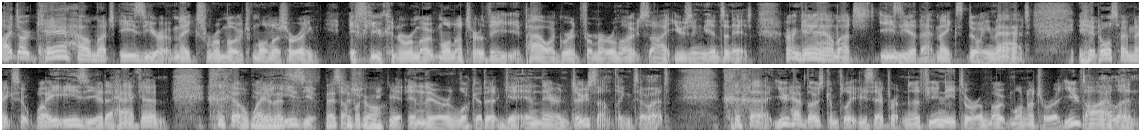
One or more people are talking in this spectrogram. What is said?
I don't care how much easier it makes remote monitoring if you can remote monitor the power grid from a remote site using the internet. I don't care how much easier that makes doing that. It also makes it way easier to hack in. way Yeah, that's- easier for that's for somebody sure. to get in there and look at it, get in there and do something to it. you have those completely separate, and if you need to remote monitor it, you dial in.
